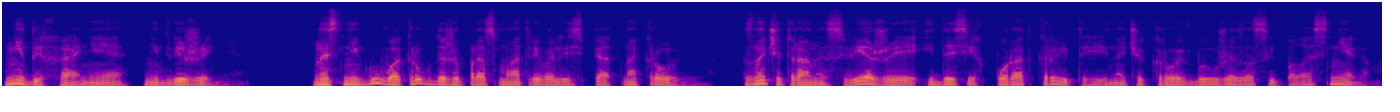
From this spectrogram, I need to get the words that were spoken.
Ни дыхания, ни движения. На снегу вокруг даже просматривались пятна крови. Значит, раны свежие и до сих пор открытые, иначе кровь бы уже засыпала снегом.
